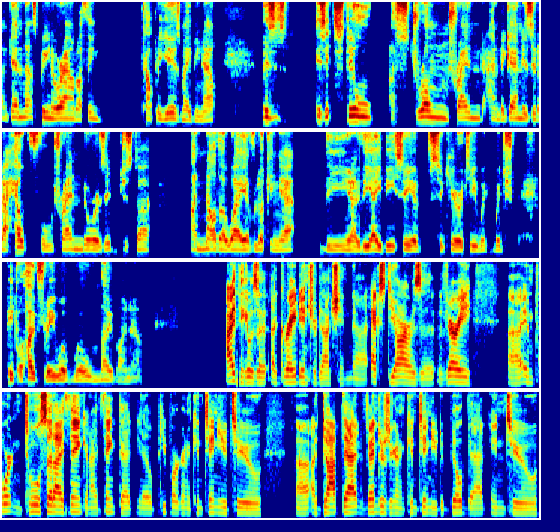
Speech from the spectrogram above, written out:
again that's been around i think a couple of years maybe now. Is is it still a strong trend? And again is it a helpful trend or is it just a another way of looking at the you know the abc of security which, which people hopefully will, will know by now I think it was a, a great introduction. Uh, XDR is a, very uh, important tool set, I think, and I think that you know people are going to continue to uh, adopt that. Vendors are going to continue to build that into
